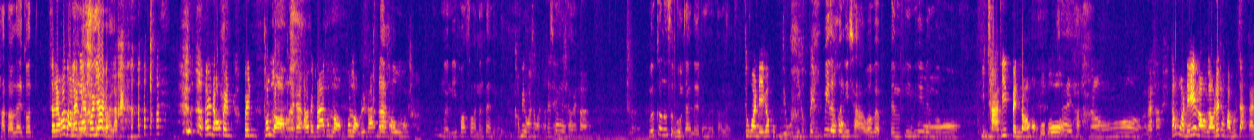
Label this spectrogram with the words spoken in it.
ค่ะ ตอนแรกก็ ๆแสดงว่าตอนแรกๆก็ยากหน่อยละค่ะ ให้น้องเป็นเป็นทดลองเลยนะคะเป็นหน้าทดลองทดลองด้วยหน้าหน้าแต่น้เขา องครับเหมือนมีพรสวรรค์ตั้งแต่เด็ก เขามีความสวรรค์ตั้งแต่เด็กใช่ใช่ค่ะ ไหมคะ ๆรู้ก็รู้สึกภูมิใจเลยตั้งแต่ตอนแรก ทุกวันนี้ก็เดี๋ยววันนี้เขาเป็นมีแต่คนที่ฉาว่าแบบเป็นพี่พี่เป็นโบโบอิจฉาที่เป็นน้องของโบโบใช่ค่ะอ๋อนะคะ ทั้งหมดนี้เราเราได้ทำความรู้จักกัน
